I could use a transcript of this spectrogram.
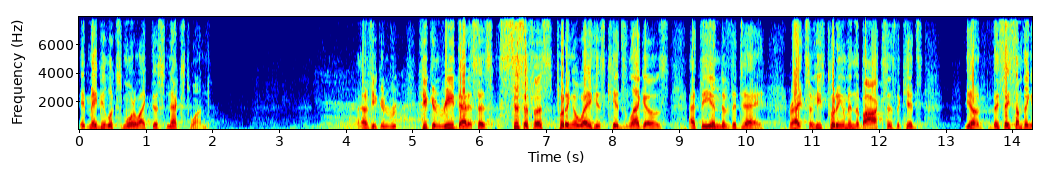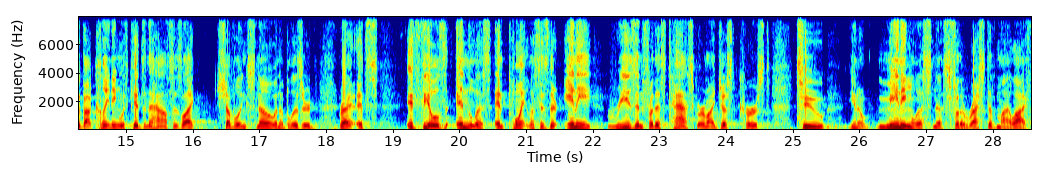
it maybe looks more like this next one. And if you can, if you can read that, it says Sisyphus putting away his kids' Legos at the end of the day, right? So he's putting them in the box as the kids, you know, they say something about cleaning with kids in the house is like shoveling snow in a blizzard, right? It's, it feels endless and pointless. Is there any reason for this task, or am I just cursed to, you know, meaninglessness for the rest of my life.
